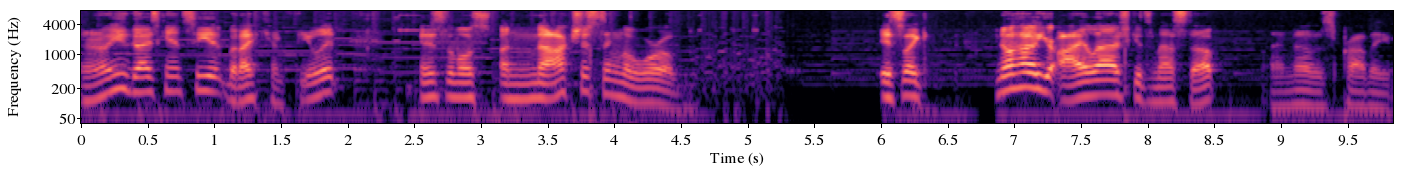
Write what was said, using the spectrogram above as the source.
I know you guys can't see it, but I can feel it. And it's the most obnoxious thing in the world. It's like, you know how your eyelash gets messed up? I know this is probably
